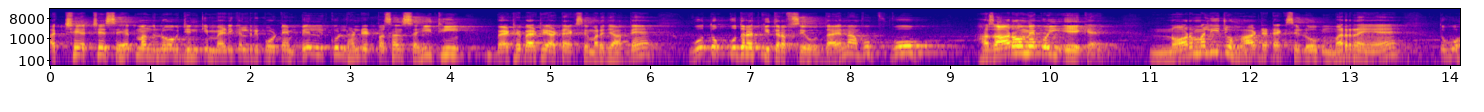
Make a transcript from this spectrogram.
अच्छे अच्छे सेहतमंद लोग जिनकी मेडिकल रिपोर्टें बिल्कुल हंड्रेड परसेंट सही थी बैठे बैठे अटैक से मर जाते हैं, वो तो कुदरत की तरफ़ से होता है ना, वो वो हज़ारों में कोई एक है। नॉर्मली जो हार्ट अटैक से लोग मर रहे हैं तो वो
